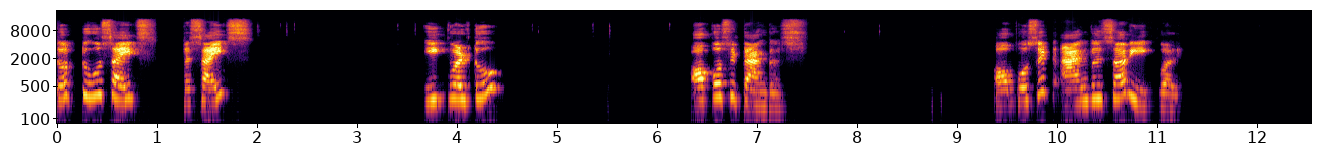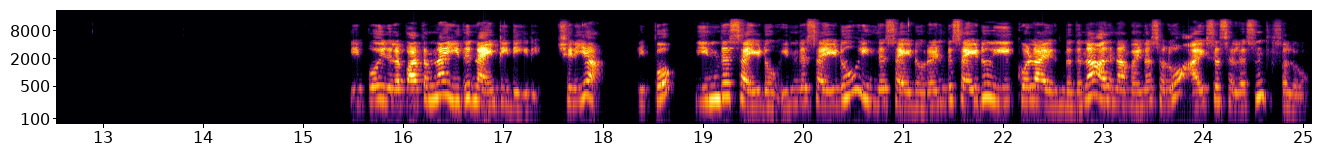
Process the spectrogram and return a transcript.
So, two sides, the sides equal to opposite angles. opposite angles are equal. இப்போ இதுல பார்த்தோம்னா இது 90 டிகிரி சரியா இப்போ இந்த சைடும் இந்த சைடும் இந்த சைடும். ரெண்டு சைடும் ஈக்குவலா இருந்ததுன்னா அது நம்ம என்ன சொல்லுவோம்? ஐசோசெலஸ் சொல்லுவோம்.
